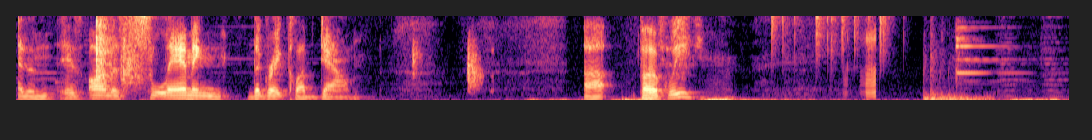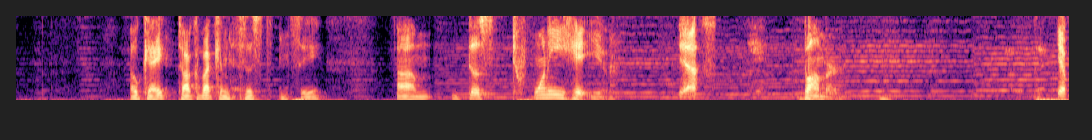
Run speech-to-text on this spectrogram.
and then his arm is slamming the Great Club down. Uh, Pahokwi. Okay, talk about consistency. Um, does 20 hit you? Yes. Bummer. Yep.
